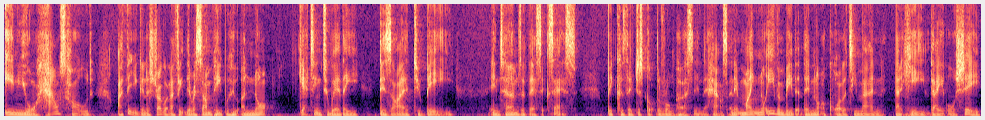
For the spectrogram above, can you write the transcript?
in your household, I think you're going to struggle. And I think there are some people who are not getting to where they desire to be in terms of their success because they've just got the wrong person in their house. And it might not even be that they're not a quality man, uh, he, they, or she.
